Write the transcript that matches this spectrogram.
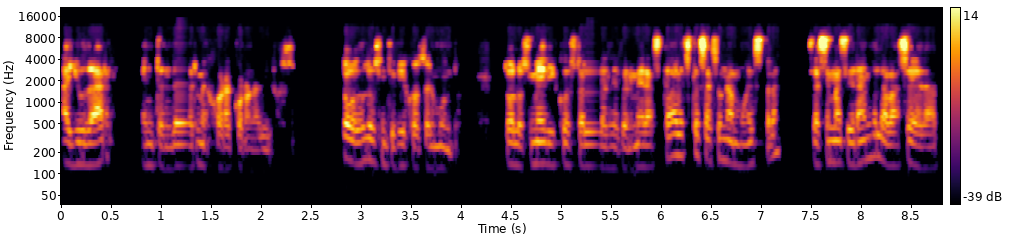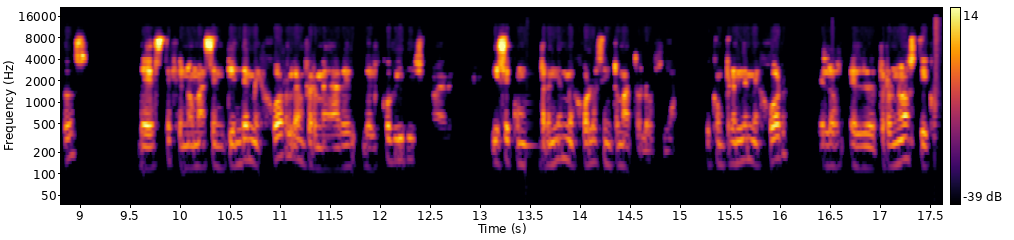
ayudar a entender mejor a coronavirus. Todos los científicos del mundo, todos los médicos, todas las enfermeras, cada vez que se hace una muestra, se hace más grande la base de datos de este genoma, se entiende mejor la enfermedad del, del COVID-19 y se comprende mejor la sintomatología, se comprende mejor el, el, pronóstico,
